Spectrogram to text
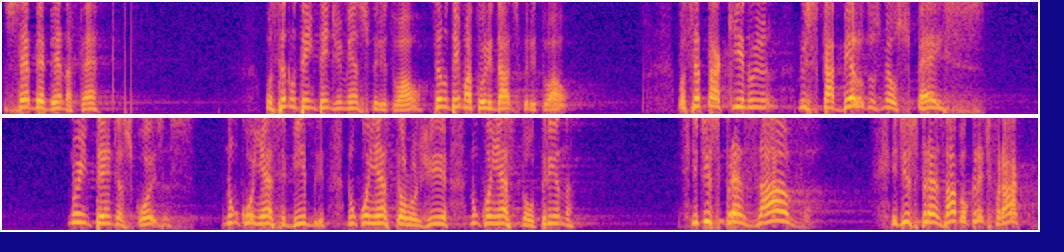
você é bebê na fé, você não tem entendimento espiritual, você não tem maturidade espiritual. Você está aqui no, no escabelo dos meus pés, não entende as coisas, não conhece Bíblia, não conhece teologia, não conhece doutrina, e desprezava, e desprezava o crente fraco.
